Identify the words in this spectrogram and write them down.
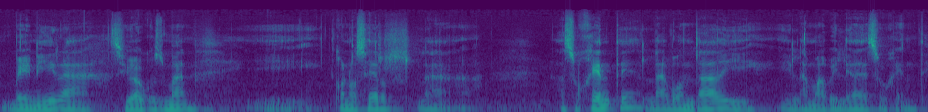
venir a Ciudad Guzmán y conocer la, a su gente, la bondad y, y la amabilidad de su gente.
